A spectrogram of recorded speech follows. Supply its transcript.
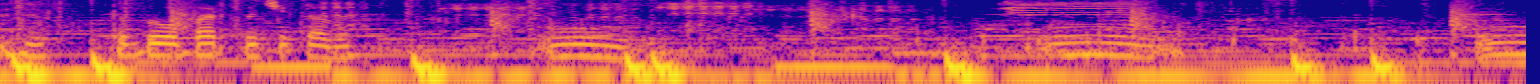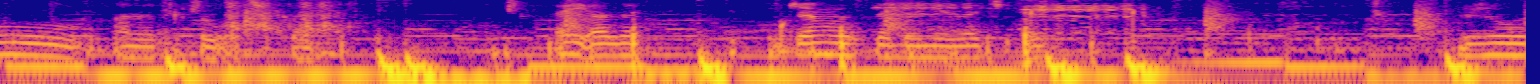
Mhm, To było bardzo ciekawe. Uuu. Ale to było ciekawe. Ej, ale czemu z tego nie leci? Żul.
